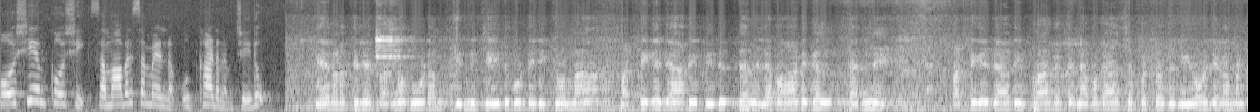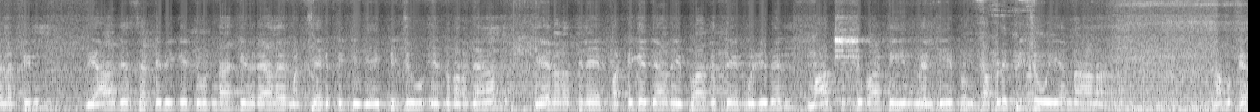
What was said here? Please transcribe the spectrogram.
കോശി എം കോശി സമാപന സമ്മേളനം ഉദ്ഘാടനം ചെയ്തു. കേരളത്തിലെ ഭരണകൂടം ഇന്ന് ചെയ്തുകൊണ്ടിരിക്കുന്ന പട്ടികജാതി വിരുദ്ധ നിലപാടുകൾ തന്നെ പട്ടികജാതി വിഭാഗത്തിന് അവകാശപ്പെട്ട ഒരു നിയോജക മണ്ഡലത്തിൽ വ്യാജ സർട്ടിഫിക്കറ്റ് ഉണ്ടാക്കി ഒരാളെ മത്സരിപ്പിച്ച് ജയിപ്പിച്ചു എന്ന് പറഞ്ഞാൽ കേരളത്തിലെ പട്ടികജാതി വിഭാഗത്തെ മുഴുവൻ മാർക്സിസ്റ്റ് പാർട്ടിയും എൽ ഡി എഫും കബളിപ്പിച്ചു എന്നാണ് നമുക്ക്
